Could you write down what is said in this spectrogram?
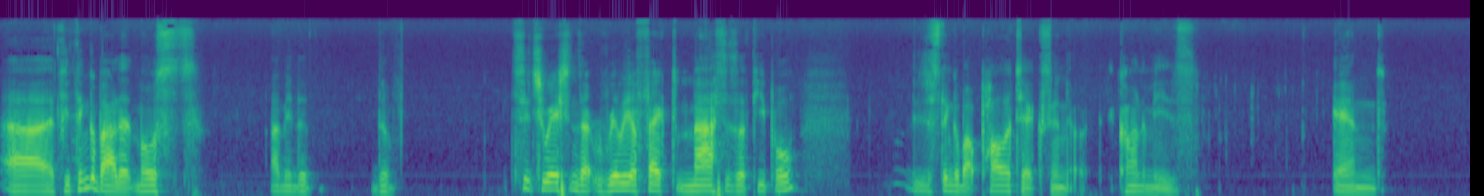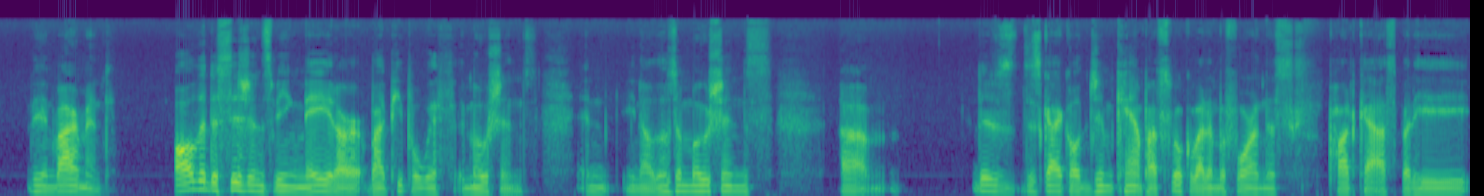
uh, if you think about it, most, I mean, the the situations that really affect masses of people, you just think about politics and economies and the environment. All the decisions being made are by people with emotions, and you know those emotions. Um, there's this guy called Jim Camp. I've spoke about him before on this podcast, but he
